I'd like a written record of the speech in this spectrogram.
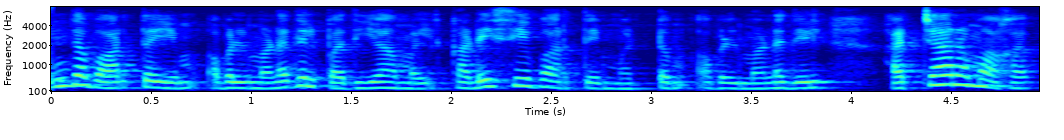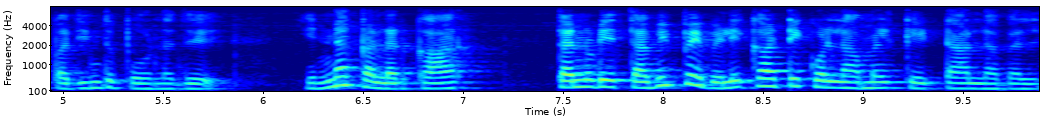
எந்த வார்த்தையும் அவள் மனதில் பதியாமல் கடைசி வார்த்தை மட்டும் அவள் மனதில் அச்சாரமாக பதிந்து போனது. என்ன கலர் கார்? தன்னுடைய தவிப்பை வெளிக்காட்டி கொள்ளாமல் கேட்டாள் அவள்.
